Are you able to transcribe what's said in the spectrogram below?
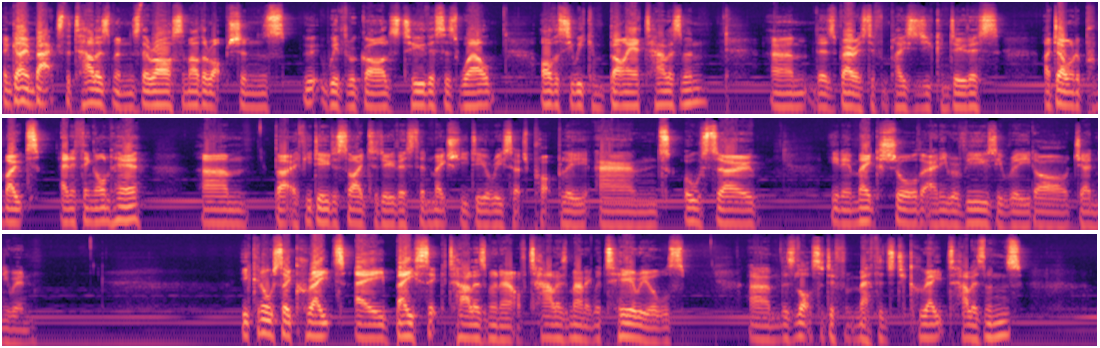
and going back to the talismans, there are some other options with regards to this as well. Obviously, we can buy a talisman. Um, there's various different places you can do this. I don't want to promote anything on here, um, but if you do decide to do this, then make sure you do your research properly and also, you know, make sure that any reviews you read are genuine. You can also create a basic talisman out of talismanic materials um, there's lots of different methods to create talismans,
